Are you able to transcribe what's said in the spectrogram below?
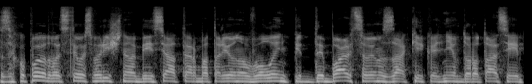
Захопив 28-річного бійця тербатальйону Волинь під Дебальцевим за кілька днів до ротації.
